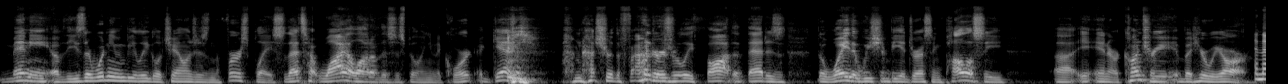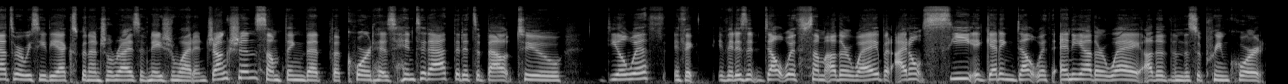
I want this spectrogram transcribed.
many of these. There wouldn't even be legal challenges in the first place. So that's how, why a lot of this is spilling into court. Again, I'm not sure the founders really thought that that is the way that we should be addressing policy uh, in our country, but here we are. And that's where we see the exponential rise of nationwide injunctions, something that the court has hinted at that it's about to deal with if it if it isn't dealt with some other way, but I don't see it getting dealt with any other way other than the Supreme Court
